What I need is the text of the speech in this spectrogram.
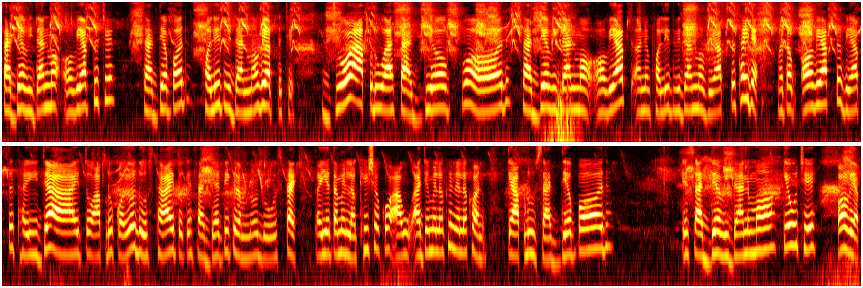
સાધ્ય વિધાનમાં અવ્યાપ્ત છે. સાધ્યપદ ફલિત વિધાનમાં વ્યાપ્ત છે. જો આપણું આ સાધ્યપદ સાધ્ય વિધાનમાં અવ્યાપ્ત અને ફલિત વિધાનમાં વ્યાપ્ત થઈ જાય, મતલબ અવ્યાપ્ત વ્યાપ્ત થઈ જાય, તો આપણો કયો દોષ થાય? તો કે સાધ્યાતિક્રમનો દોષ થાય. તો અહીંયા તમે લખી શકો. આવું આજે મેં લખ્યું ને લખવાનું, કે આપણું સાધ્યપદ એ સાધ્ય વિધાનમાં કેવું છે? અવ્યાપ્ત.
